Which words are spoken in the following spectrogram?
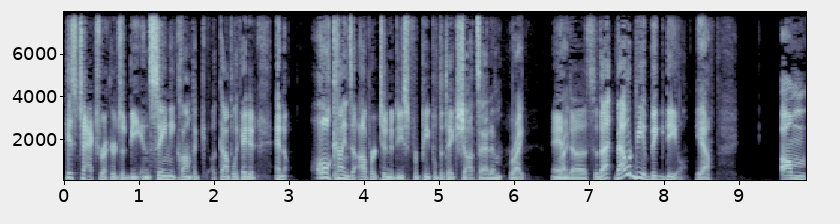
his tax records would be insanely compli- complicated, and all kinds of opportunities for people to take shots at him. Right. And right. uh, so that that would be a big deal. Yeah. Um,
